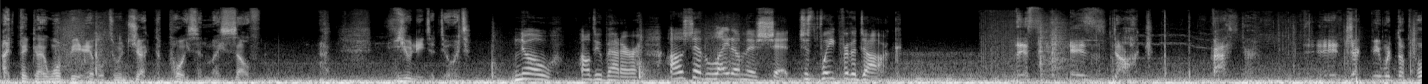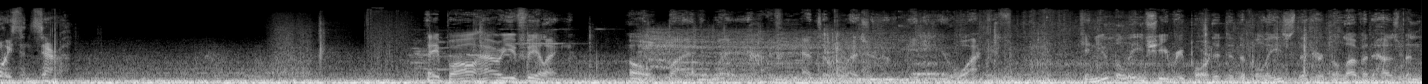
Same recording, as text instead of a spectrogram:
I think I won't be able to inject the poison myself. You need to do it. No, I'll do better. I'll shed light on this shit. Just wait for the doc. This is Doc. Faster. Inject me with the poison, Sarah. Hey, Paul, how are you feeling? Oh, by the way, I've had the pleasure of meeting your wife. Can you believe she reported to the police that her beloved husband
